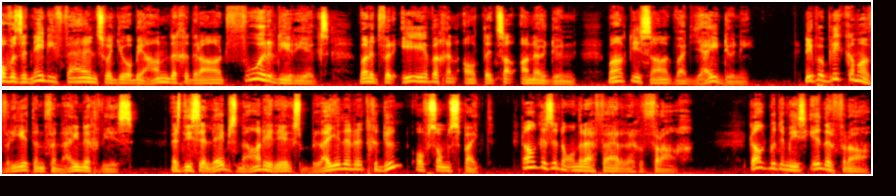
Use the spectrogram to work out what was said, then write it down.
Of is dit net die fans wat jou op die hande gedra het voor die reeks wat dit vir ewig en altyd sal aanhou doen? Maak nie saak wat jy doen nie. Die publiek kan maar wreed en verneig wees. Is die celebs na die reeks bly hulle dit gedoen of soms spyt? Dalk is dit 'n onregverdige vraag. Dalk moet 'n mens eerder vra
